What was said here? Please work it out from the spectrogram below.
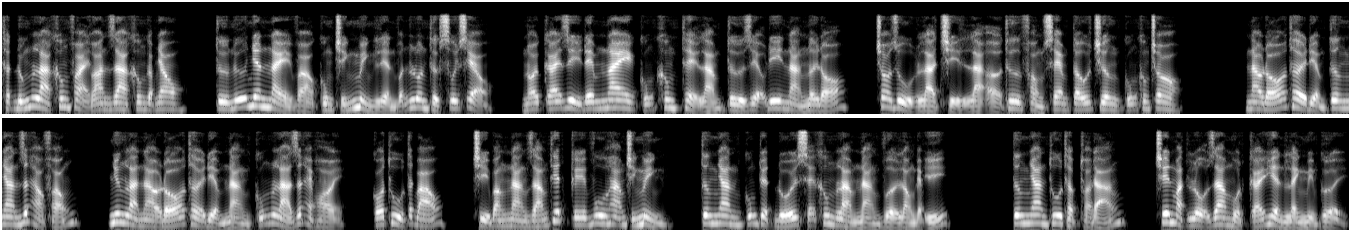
Thật đúng là không phải oan ra không gặp nhau, từ nữ nhân này vào cung chính mình liền vẫn luôn thực xui xẻo, nói cái gì đêm nay cũng không thể làm từ rượu đi nàng nơi đó, cho dù là chỉ là ở thư phòng xem tấu chương cũng không cho. Nào đó thời điểm tương nhan rất hào phóng, nhưng là nào đó thời điểm nàng cũng là rất hẹp hòi, có thù tất báo, chỉ bằng nàng dám thiết kế vu ham chính mình, Tương Nhan cũng tuyệt đối sẽ không làm nàng vừa lòng đẹp ý. Tương Nhan thu thập thỏa đáng, trên mặt lộ ra một cái hiền lành mỉm cười,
